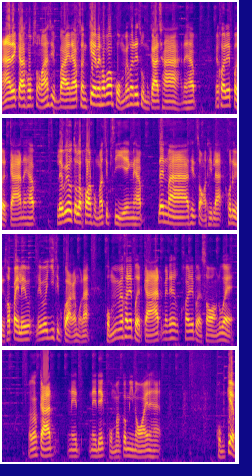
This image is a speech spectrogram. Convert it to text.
อ่าได้การครบ 250 ใบนะครับ สังเกตไหมครับว่าผมไม่ค่อยได้สุ่มกาชานะครับ ไม่ค่อยได้เปิดการ์ดนะครับ เลเวลตัวละครผมมา 14 เองนะครับ เล่นมาอาทิตย์2อาทิตย์แล้ว คนอื่นเขาไปเลเวล 20 กว่ากันหมดแล้วผมไม่ค่อยได้เปิดการ์ด ไม่ได้ค่อยได้เปิดซองด้วย แล้วก็การ์ดในในเด็กผมมันก็มีน้อยนะฮะ ผมเก็บ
